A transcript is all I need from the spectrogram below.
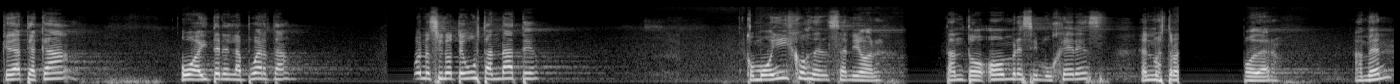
quédate acá. O ahí tenés la puerta. Bueno, si no te gusta, andate. Como hijos del Señor, tanto hombres y mujeres, en nuestro poder. Amén.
